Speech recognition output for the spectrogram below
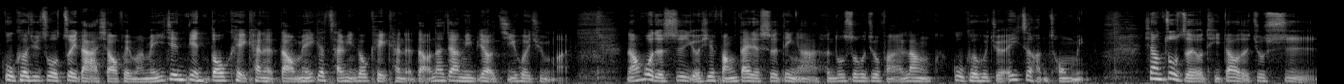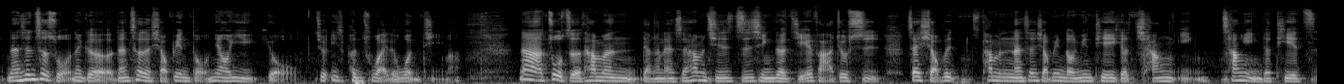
顾客去做最大的消费嘛。每一间店都可以看得到，每一个产品都可以看得到，那这样你比较有机会去买。然后或者是有些房贷的设定啊，很多时候就反而让顾客会觉得，诶，这很聪明。像作者有提到的，就是男生厕所那个男厕的小便斗尿液有就一直喷出来的问题嘛。那作者他们两个男生，他们其实执行的解法就是在小便，他们男生小便斗里面贴一个苍蝇，苍蝇的贴纸，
